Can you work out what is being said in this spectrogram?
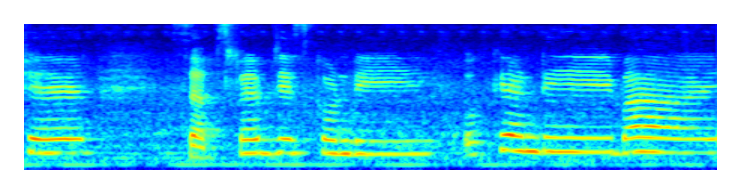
షేర్ సబ్స్క్రైబ్ చేసుకోండి. ఓకే అండి బాయ్.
